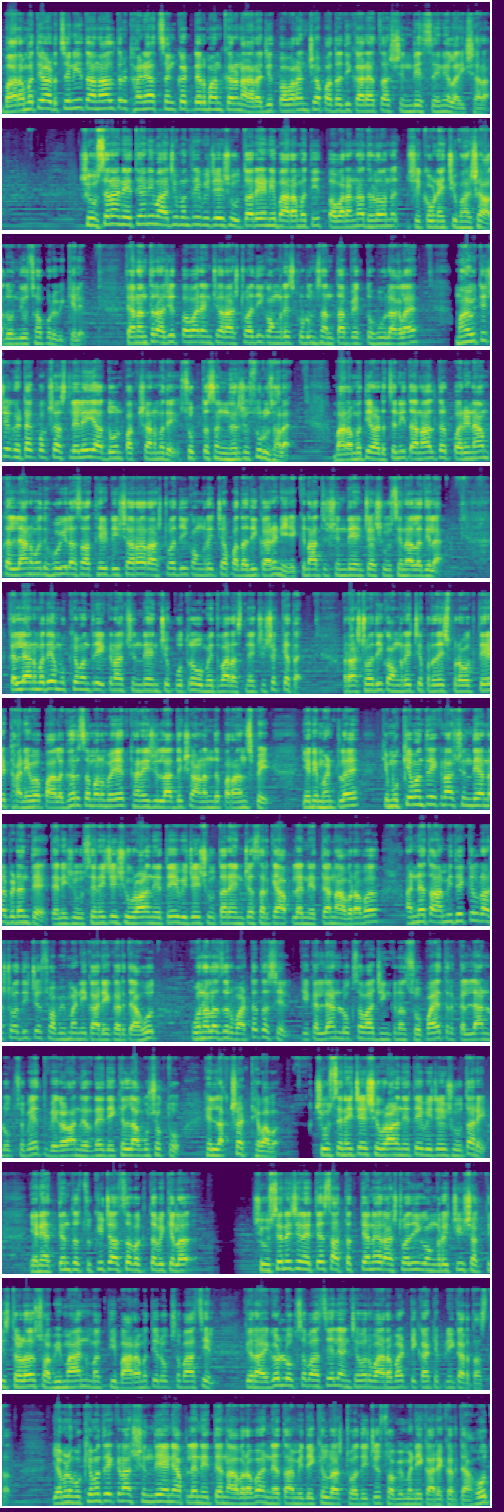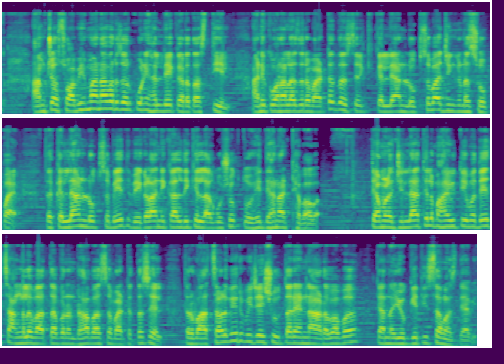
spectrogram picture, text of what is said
बारामती अडचणीत आणाल तर ठाण्यात संकट निर्माण करणार. अजित पवारांच्या पदाधिकाऱ्याचा शिंदे सेनेला इशारा शिवसेना नेते आणि माजी मंत्री विजय शिवतारे यांनी बारामतीत पवारांना धडवण शिकवण्याची भाषा दोन दिवसापूर्वी केली. त्यानंतर अजित पवार यांच्या राष्ट्रवादी काँग्रेसकडून संताप व्यक्त होऊ लागलाय. महायुतीचे घटक पक्ष असलेले या दोन पक्षांमध्ये सुप्त संघर्ष सुरू झालाय. बारामती अडचणीत आणाल तर परिणाम कल्याणमध्ये होईल असा थेट इशारा राष्ट्रवादी काँग्रेसच्या पदाधिकाऱ्यांनी एकनाथ शिंदे यांच्या शिवसेनेला दिलाय. कल्याणमध्ये मुख्यमंत्री एकनाथ शिंदे यांचे पुत्र उमेदवार असण्याची शक्यता आहे. राष्ट्रवादी काँग्रेसचे प्रदेश प्रवक्ते ठाणे व पालघर समन्वयक ठाणे जिल्हाध्यक्ष आनंद परांजपे यांनी म्हटलंय की मुख्यमंत्री एकनाथ शिंदे यांना विनंती आहे. त्यांनी शिवसेनेचे शिवराळ नेते विजय शिवतारे यांच्यासारख्या आपल्या नेत्यांना आवरावं. अन्यथा आम्ही देखील राष्ट्रवादीचे स्वाभिमानी कार्यकर्ते आहोत. कोणाला जर वाटत असेल की कल्याण लोकसभा जिंकणं सोपं आहे तर कल्याण लोकसभेत वेगळा निर्णय देखील लागू शकतो हे लक्षात ठेवावं. शिवसेनेचे शिवराळ नेते विजय शिवतारे यांनी अत्यंत चुकीचं असं वक्तव्य केलं शिवसेनेचे नेते सातत्याने राष्ट्रवादी काँग्रेसची शक्तीस्थळं स्वाभिमान मग ती बारामती लोकसभा असेल की रायगड लोकसभा असेल यांच्यावर वारंवार टीका टिप्पणी करत असतात. यामुळे मुख्यमंत्री एकनाथ शिंदे यांनी आपल्या नेत्यांना आवरावा अन्यथा आम्ही देखील राष्ट्रवादीचे स्वाभिमानी कार्यकर्ते आहोत. आमच्या स्वाभिमानावर जर कोणी हल्ले करत असतील आणि कोणाला जर वाटत असेल की कल्याण लोकसभा जिंकणं सोपं आहे तर कल्याण लोकसभेत वेगळा निकाल देखील लागू शकतो हे ध्यानात ठेवावं. त्यामुळे जिल्ह्यातील महायुतीमध्ये चांगलं वातावरण राहावं असं वाटत असेल तर वाचाळवीर विजय शिवतार यांना अडवावं त्यांना योग्य ती समज द्यावी.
